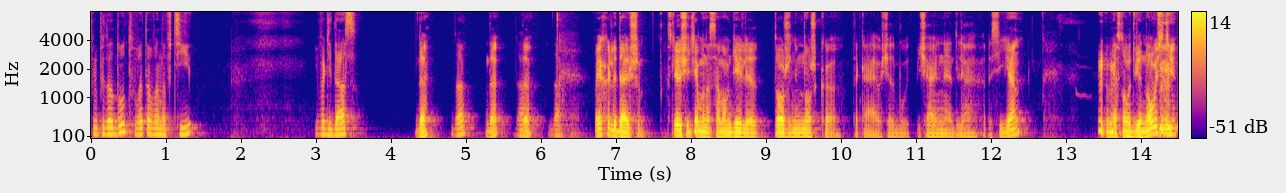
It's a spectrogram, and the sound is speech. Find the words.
передадут в это в NFT. И в Adidas. Да? Да? Да? Да. да. Поехали дальше. Следующая тема на самом деле тоже немножко такая сейчас будет печальная для россиян. У меня снова две новости.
